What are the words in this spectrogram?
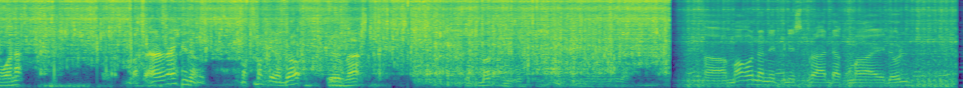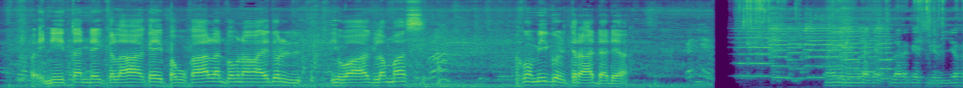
Oo na. Basta na na. Bakbak yun bro. Yun na. Bakbak. Ah, mao na ni finished product mga idol. Painitan day kalaha kay pabukalan pa mo mga idol. Iwaag lamas. Ako amigo tirada dia. Ay, wala kay wala kay sigarilyo.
